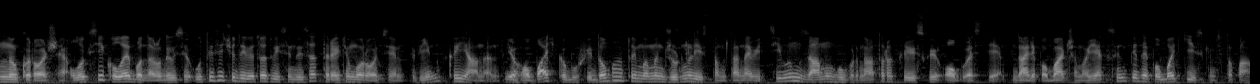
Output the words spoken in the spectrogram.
Ну коротше, Олексій Колебо народився у 1983 році. Він киянин. Його батько був відомий на той момент журналістом та навіть цілим замом губернатора Київської області. Далі побачимо, як син піде по батьківським стопам.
